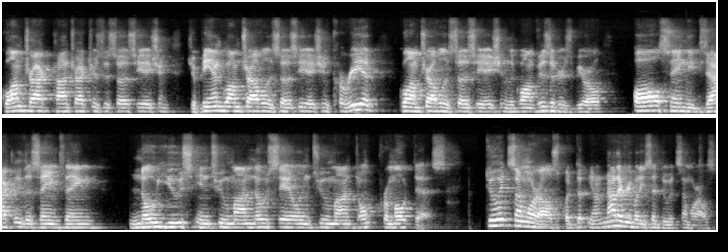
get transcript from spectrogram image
Guam Track Contractors Association, Japan Guam Travel Association, Korea Guam Travel Association, the Guam Visitors Bureau, all saying exactly the same thing. No use in Tumon, no sale in Tumon. Don't promote this. Do it somewhere else, but you know, not everybody said do it somewhere else.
